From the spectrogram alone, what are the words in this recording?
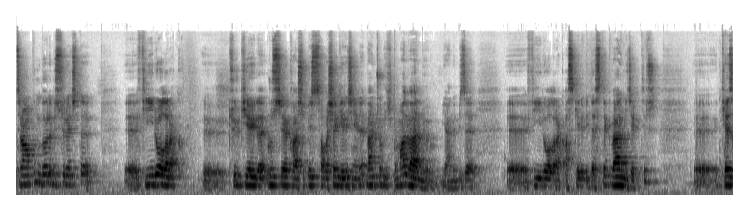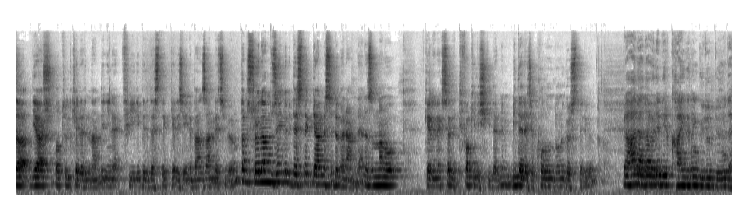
Trump'ın böyle bir süreçte fiili olarak e, Türkiye ile Rusya'ya karşı bir savaşa gireceğine ben çok ihtimal vermiyorum. Yani bize e, fiili olarak askeri bir destek vermeyecektir. E, keza diğer Batı ülkelerinden de yine fiili bir destek geleceğini ben zannetmiyorum. Tabii söylem düzeyinde bir destek gelmesi de önemli. En azından o geleneksel ittifak ilişkilerinin bir derece korunduğunu gösteriyor. Ve hala da öyle bir kaygının güdüldüğünü de.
